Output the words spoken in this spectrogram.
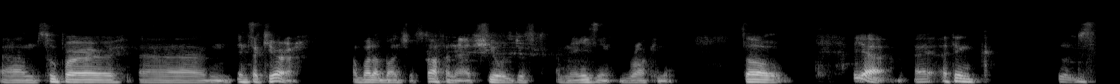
um, super um, insecure about a bunch of stuff, and uh, she was just amazing, rocking it. So, yeah, I, I think just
